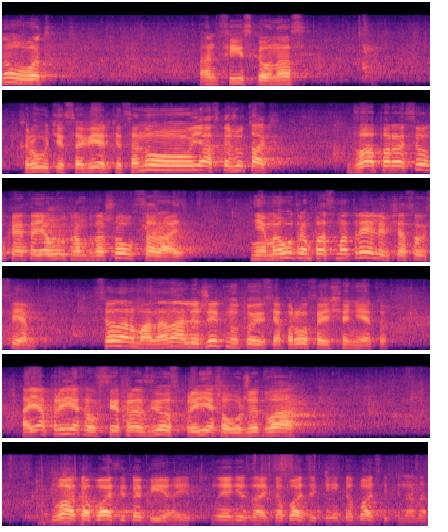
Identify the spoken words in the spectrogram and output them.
Ну вот, Анфиска у нас крутится, вертится. Ну, я скажу так, два поросенка, это я утром зашел в сарай. Не, мы утром посмотрели в часов 7. Все нормально, она лежит, ну то есть опроса еще нету. А я приехал, всех развез, приехал, уже два, два кабасика бегает. Ну я не знаю, кабасики, не кабасики, надо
